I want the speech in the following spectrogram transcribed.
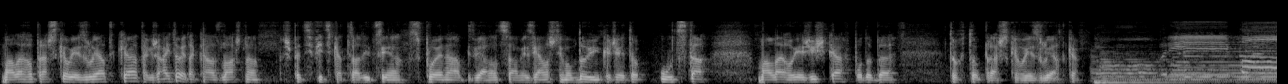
malého pražského jezuliatka. Takže aj to je taká zvláštna špecifická tradícia spojená s Vianocami, s Vianočným obdobím, keďže je to úcta malého Ježiška v podobe tohto pražského jezuliatka. Dobrý pastier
